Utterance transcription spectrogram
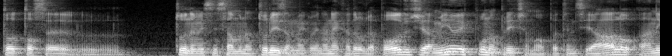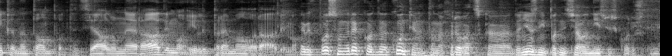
to, to se, tu ne mislim samo na turizam, nego i na neka druga područja. Mi uvijek puno pričamo o potencijalu, a nikad na tom potencijalu ne radimo ili premalo radimo. Ja bih posebno rekao da kontinentalna Hrvatska, da njezini potencijali nisu iskorišteni.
